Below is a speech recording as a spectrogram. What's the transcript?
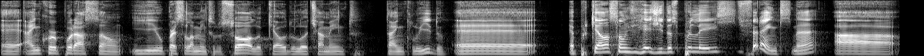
é, a incorporação e o parcelamento do solo, que é o do loteamento, tá incluído, é, é porque elas são regidas por leis diferentes, né? A,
